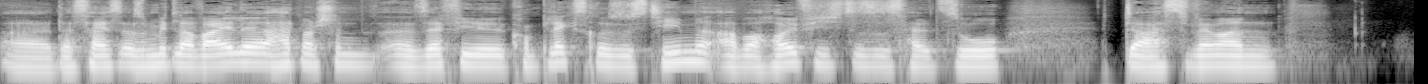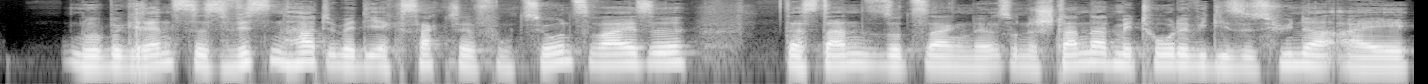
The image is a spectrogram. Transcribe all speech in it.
Äh, das heißt also mittlerweile hat man schon äh, sehr viel komplexere Systeme, aber häufig ist es halt so, dass wenn man nur begrenztes Wissen hat über die exakte Funktionsweise, dass dann sozusagen eine, so eine Standardmethode wie dieses Hühnerei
